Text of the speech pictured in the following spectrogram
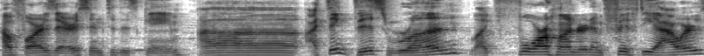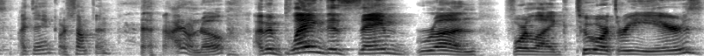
how far is Aris into this game? Uh, I think this run, like 450 hours, I think, or something. I don't know. I've been playing this same run for like two or three years.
